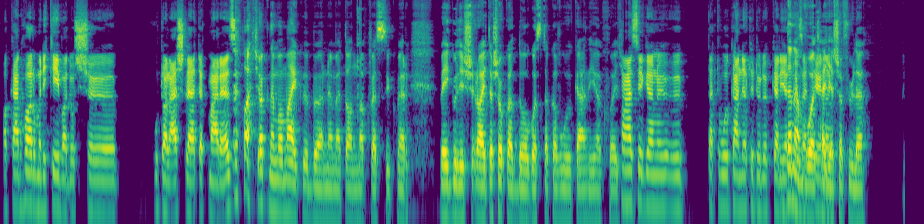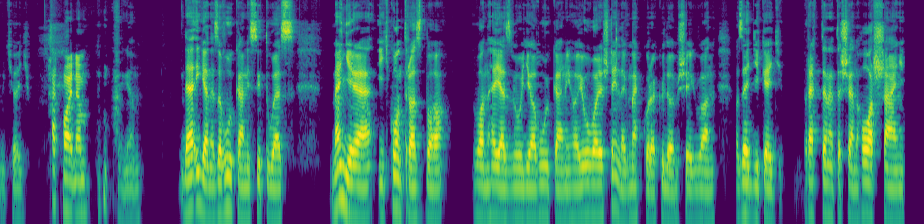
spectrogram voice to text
akár harmadik évados utalás lehetett már ez. Ha csak nem a Michael Burnham-et annak vesszük, mert végül is rajta sokat dolgoztak a vulkániak. Hogy... Hát igen, ő, ő tehát vulkánia tüdőkkel De nem volt tényleg. hegyes a füle, úgyhogy... Hát majdnem. Igen. De igen, ez a vulkáni szitu, ez mennyire így kontrasztba van helyezve ugye a vulkáni hajóval, és tényleg mekkora különbség van. Az egyik egy rettenetesen harsány,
